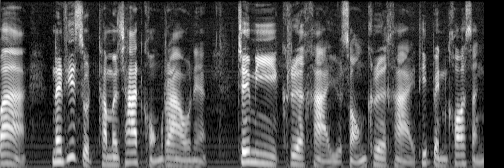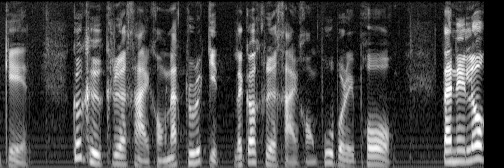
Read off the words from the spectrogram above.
ว่าในที่สุดธรรมชาติของเราเนี่ยจะมีเครือข่ายอยู่ 2 เครือข่ายที่เป็นข้อสังเกต ก็คือเครือข่ายของนักธุรกิจ และก็เครือข่ายของผู้บริโภค แต่ในโลก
